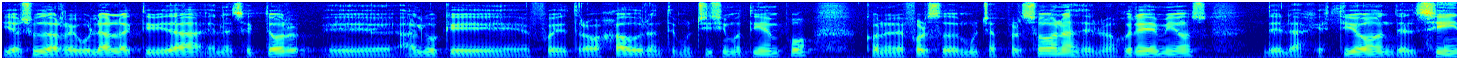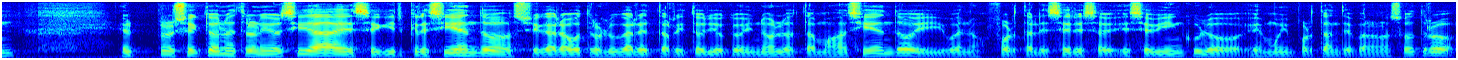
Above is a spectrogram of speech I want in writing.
y ayuda a regular la actividad en el sector, eh, algo que fue trabajado durante muchísimo tiempo con el esfuerzo de muchas personas, de los gremios, de la gestión, del SIN. El proyecto de nuestra universidad es seguir creciendo, llegar a otros lugares del territorio que hoy no lo estamos haciendo y bueno, fortalecer ese, vínculo es muy importante para nosotros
